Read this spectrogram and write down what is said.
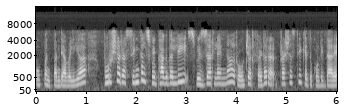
Open ಪಂದ್ಯಾವಳಿಯ ಪುರುಷರ ಸಿಂಗಲ್ಸ್ ವಿಭಾಗದಲ್ಲಿ ಸ್ವಿಟ್ಜರ್ಲೆಂಡ್ನ ರೋಜರ್ ಫೆಡರರ್ ಪ್ರಶಸ್ತಿ ಗೆದ್ದುಕೊಂಡಿದ್ದಾರೆ.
